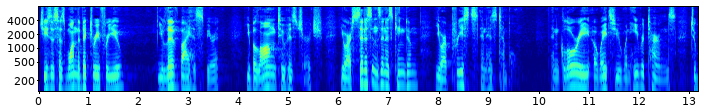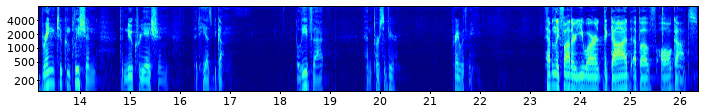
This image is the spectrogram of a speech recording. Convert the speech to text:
Jesus has won the victory for you. You live by his Spirit. You belong to his church. You are citizens in his kingdom. You are priests in his temple and glory awaits you when he returns to bring to completion the new creation that he has begun. Believe that and persevere. Pray with me. Heavenly Father, you are the God above all gods.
